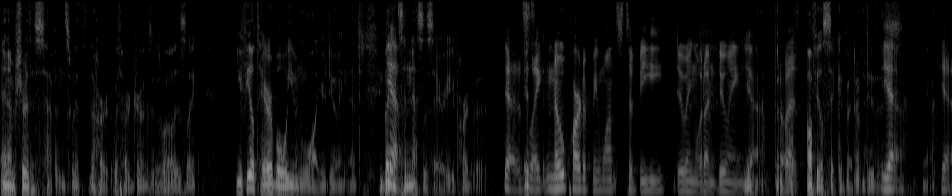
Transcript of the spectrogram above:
and I'm sure this happens with the heart with hard drugs as well, is like you feel terrible even while you're doing it, but Yeah. it's a necessary part of it. yeah. It's, it's- like no part of me wants to be doing what I'm doing. Yeah, but, I'll, But- I'll feel sick if I don't do this. Yeah. Yeah. Yeah.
